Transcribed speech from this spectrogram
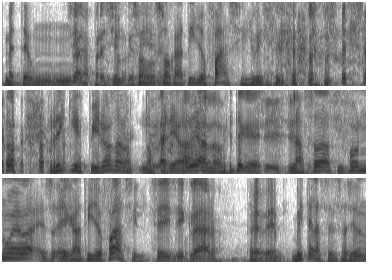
metes un, un Sí, la presión que sos, tiene. sos gatillo fácil, viste. Ricky Espinosa nos, nos estaría odiando, viste que la soda sifón nueva es gatillo fácil. Sí, sí, claro. Pero, eh, ¿Viste la sensación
